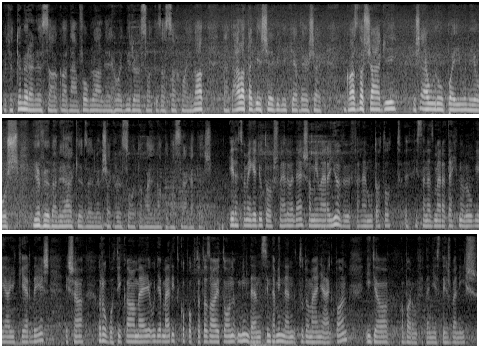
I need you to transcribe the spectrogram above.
hogyha tömören össze akarnám foglalni, hogy miről szólt ez a szakmai nap, tehát állategészségügyi kérdések, gazdasági és Európai Uniós jövőbeni elképzelésekről szólt a mai napi beszélgetés. Illetve még egy utolsó előadás, ami már a jövő fele mutatott, hiszen ez már a technológiai kérdés, és a robotika, amely ugye már itt kopogtat az ajtón minden, szinte minden tudományákban, így a, a baromfi is.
